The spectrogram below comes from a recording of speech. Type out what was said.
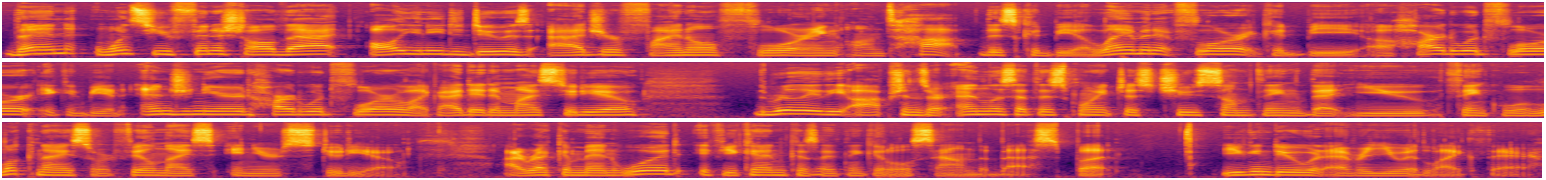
Then, once you've finished all that, all you need to do is add your final flooring on top. This could be a laminate floor, it could be a hardwood floor, it could be an engineered hardwood floor like I did in my studio. Really, the options are endless at this point. Just choose something that you think will look nice or feel nice in your studio. I recommend wood if you can because I think it'll sound the best, but You can do whatever you would like there.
